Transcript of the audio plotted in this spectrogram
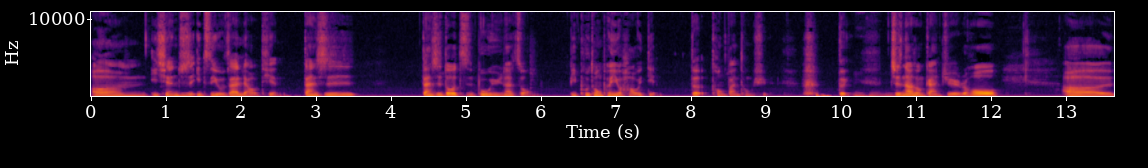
嗯，以前就是一直有在聊天，但是但是都止步于那种比普通朋友好一点的同班同学，嗯哼，就是那种感觉。然后，呃，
